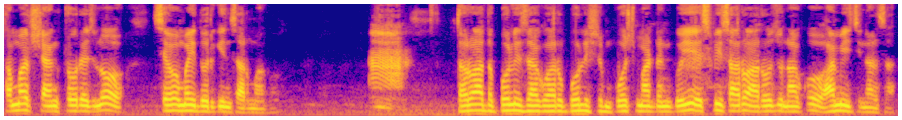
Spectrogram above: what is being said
సమ్మర్ ట్యాంక్ స్టోరేజ్లో శవమై దొరికింది సార్ మాకు. తర్వాత పోలీస్ శాఖ వారు పోలీస్ పోస్ట్ మార్టంకి పోయి ఎస్పీ సారు ఆ రోజు నాకు హామీ ఇచ్చినారు సార్.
